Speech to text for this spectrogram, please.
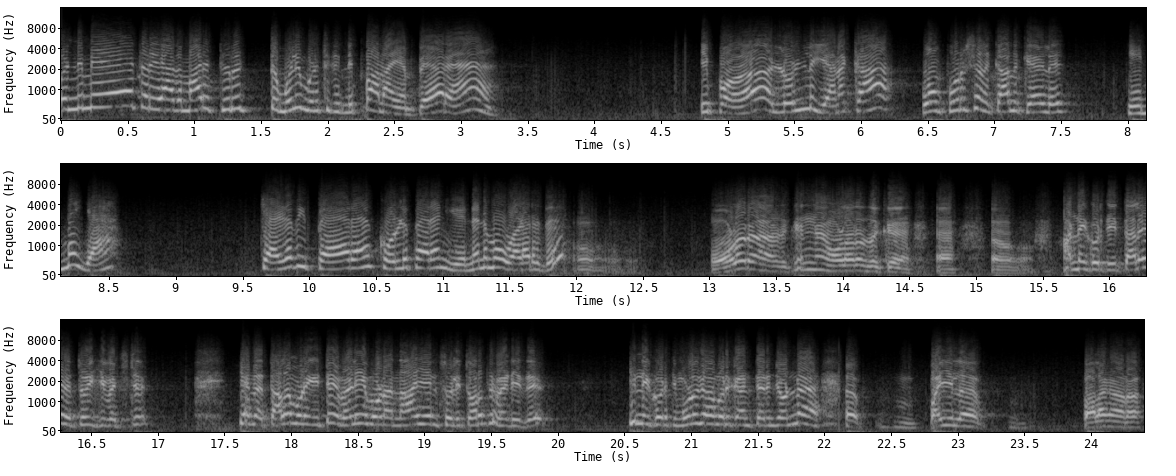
ஒண்ணுமே தெரியாத மாதிரி திருட்டு மொழி முடிச்சுக்கிட்டு நிப்பானா என் பேரன்? இப்போ லொள்ளு எனக்கா உன் புருஷனுக்கான்னு கேளு. என்னய்யா? கிழவி பேரன் கொள்ளு பேரன் என்னென்னமோ வளருது. உளற அதுக்கு என்ன உளறதுக்கு? அன்னைக்கு ஒருத்தி தூக்கி வச்சுட்டு என்ன தலைமுடிக்கிட்டே வெளியே போட நாயேன்னு சொல்லி துரத்த வேண்டியது. இன்னைக்கு ஒருத்தி முழுகாம இருக்கான்னு தெரிஞ்ச உடனே அஹ், பையில பலகாரம்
